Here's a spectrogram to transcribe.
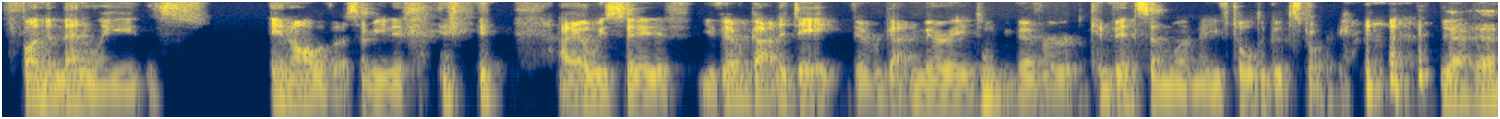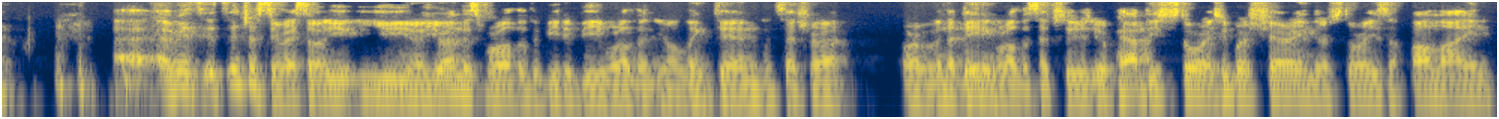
fundamentally it's in all of us. I mean, if I always say if you've ever gotten a date, you've ever gotten married, if you've ever convinced someone that you've told a good story. yeah, yeah. Uh, I mean, it's, it's interesting, right? So you, you you know you're in this world of the B two B world, and you know LinkedIn, etc., or in the dating world, etc. So you, you have these stories. People are sharing their stories online,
